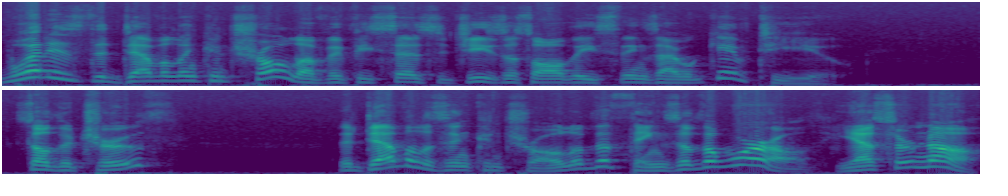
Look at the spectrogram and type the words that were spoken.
what is the devil in control of if he says to Jesus, All these things I will give to you? So the truth? The devil is in control of the things of the world. Yes or no?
